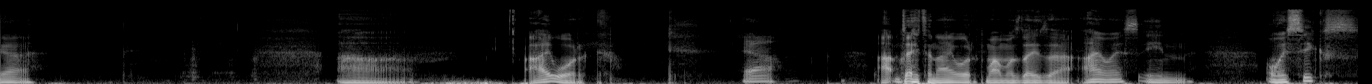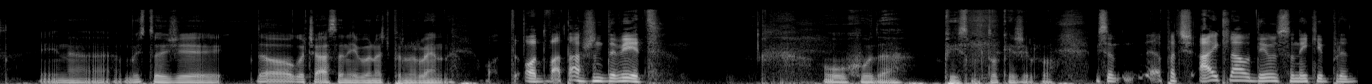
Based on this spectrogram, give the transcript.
Ja. Uh, iWork. Ja, Update na iWork imamo zdaj za iOS in OS X. In uh, v bistvu je že dolgo časa ni bil nič prenovljen. od, od 2009. Uh, huda pismo, to je že bilo. Mislim, pač iCloud del so neki pred,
